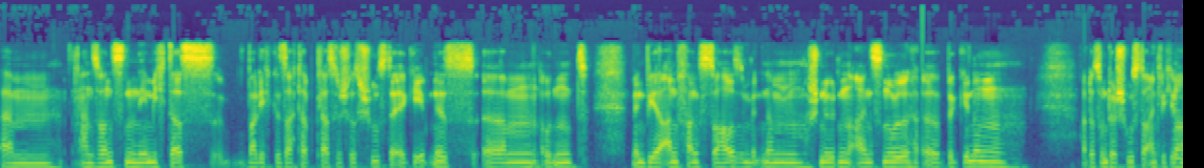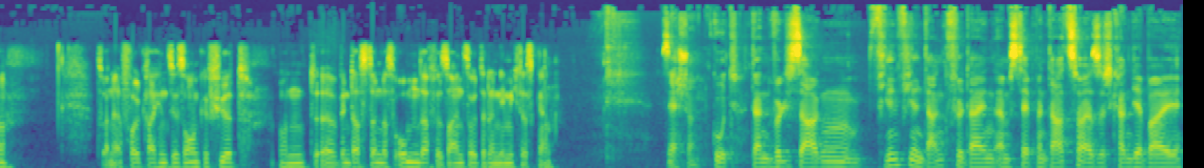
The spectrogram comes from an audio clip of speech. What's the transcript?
ähm, ansonsten nehme ich das, weil ich gesagt habe, klassisches Schuster-Ergebnis. Ähm, und wenn wir anfangs zu Hause mit einem schnöden 1-0 äh, beginnen, hat das unter Schuster eigentlich immer zu einer erfolgreichen Saison geführt. Und äh, wenn das dann das Omen dafür sein sollte, dann nehme ich das gern. Sehr schön. Gut, dann würde ich sagen, vielen, vielen Dank für dein ähm, Statement dazu. Also ich kann dir bei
